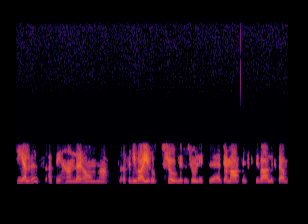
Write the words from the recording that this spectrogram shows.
delvis att det handlar om att, alltså det var ju otroligt, otroligt eh, dramatiskt. Det var liksom,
